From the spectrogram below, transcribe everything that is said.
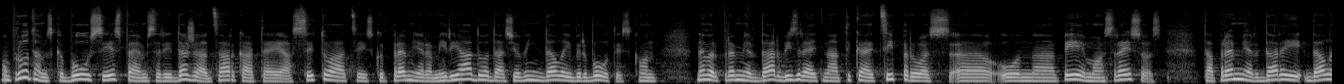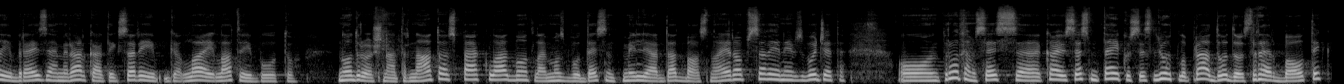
Un, protams, ka būs iespējams arī dažādas ārkārtējās situācijas, kur premjeram ir jādodas, jo viņa dalība ir būtiska. Un nevar premjera darbu izreikināt tikai ciparos uh, un pieejamos reisos. Tā premjera darī, dalība reizēm ir ārkārtīgi svarīga, lai Latvija būtu nodrošināt ar NATO spēku klātbūtni, lai mums būtu 10 miljārdu atbalsts no Eiropas Savienības budžeta. Un, protams, es, eh, kā jūs esmu teikusi, es ļoti labprāt dodos ar Air Baltica.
